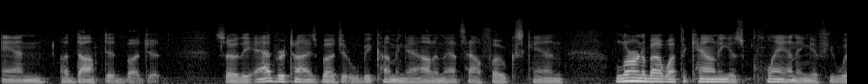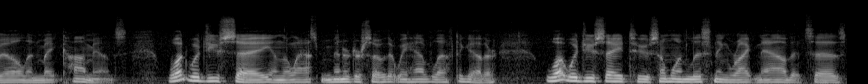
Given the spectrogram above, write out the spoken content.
and adopted budget. So the advertised budget will be coming out, and that's how folks can learn about what the county is planning, if you will, and make comments. What would you say in the last minute or so that we have left together? What would you say to someone listening right now that says,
